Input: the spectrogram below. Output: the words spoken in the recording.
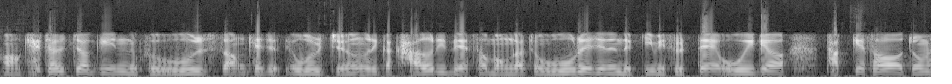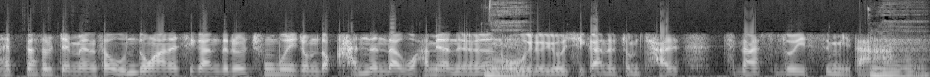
어, 계절적인 그 우울성, 계절, 우울증 그러니까 가을이 돼서 뭔가 좀 우울해지는 느낌이 있을 때 오히려 밖에서 좀 햇볕을 쬐면서 운동하는 시간들을 충분히 좀 더 갖는다고 하면은 네. 오히려 요 시간을 좀 잘 지날 수도 있습니다. 네.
